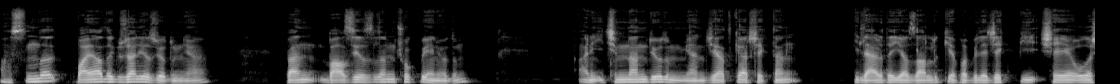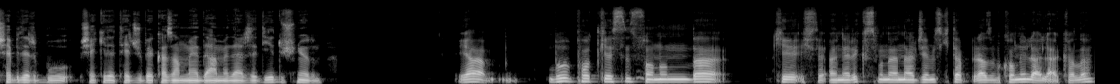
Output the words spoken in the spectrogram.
Aslında bayağı da güzel yazıyordun ya. Ben bazı yazılarını çok beğeniyordum. Hani içimden diyordum yani Cihat gerçekten ileride yazarlık yapabilecek bir şeye ulaşabilir bu şekilde tecrübe kazanmaya devam ederse diye düşünüyordum. Ya bu podcast'in sonundaki işte öneri kısmında önereceğimiz kitap biraz bu konuyla alakalı.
